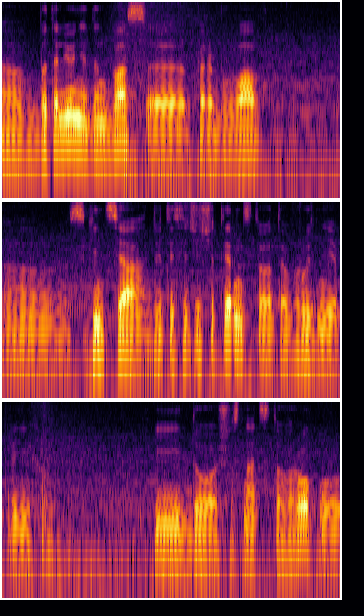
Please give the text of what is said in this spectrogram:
Е, В батальйоні Донбас е, перебував е, з кінця 2014-го, то в грудні я приїхав, і до 16-го року.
